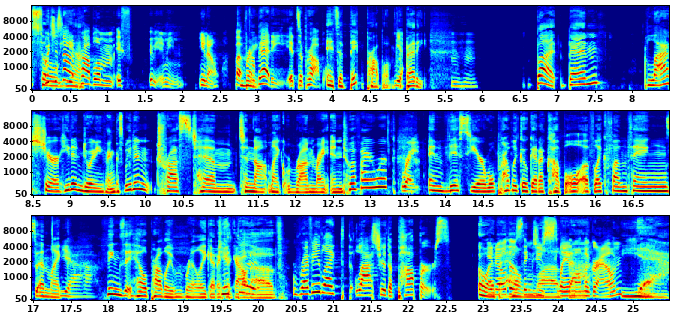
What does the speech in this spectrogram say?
so Which is not yeah, a problem if, I mean, you know, but for Betty, it's a problem. it's a big problem for Yeah. betty hmm But Ben, last year, he didn't do anything because we didn't trust him to not like run right into a firework. Right. And this year, we'll probably go get a couple of like fun things and like yeah. things that he'll probably really get a Get kick out of. Revy liked last year the poppers. Oh, you I know those things you slam on the ground? Yeah.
